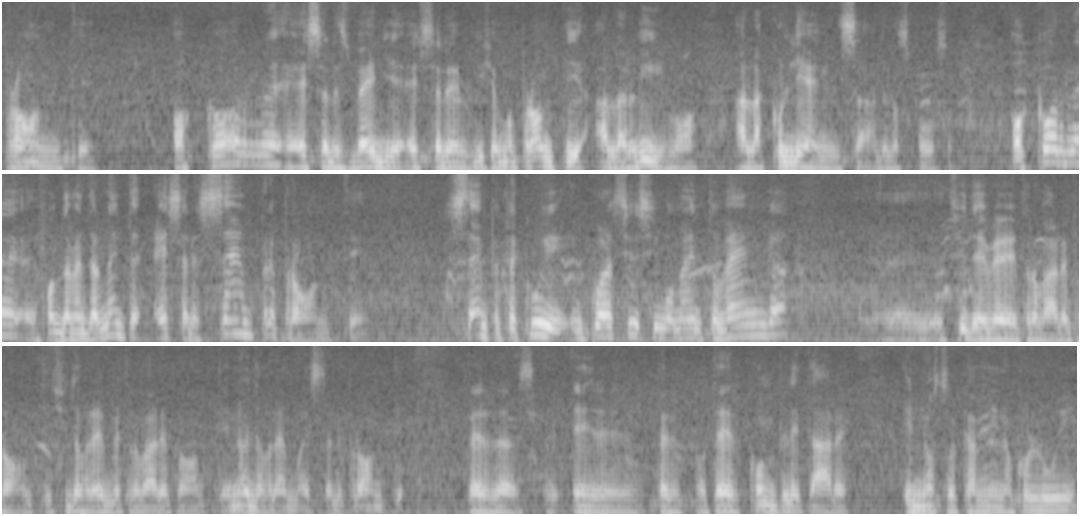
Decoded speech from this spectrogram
pronti, occorre essere svegli e essere diciamo, pronti all'arrivo, all'accoglienza dello sposo. Occorre fondamentalmente essere sempre pronti, sempre, per cui in qualsiasi momento venga eh, ci deve trovare pronti, ci dovrebbe trovare pronti noi dovremmo essere pronti per, eh, per poter completare il nostro cammino con Lui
